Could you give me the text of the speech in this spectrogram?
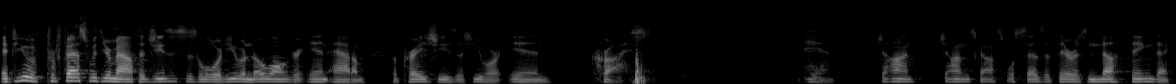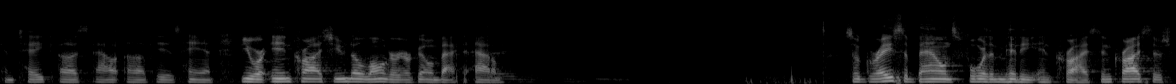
If you have professed with your mouth that Jesus is Lord, you are no longer in Adam, but praise Jesus, you are in Christ. Man, John John's gospel says that there is nothing that can take us out of his hand. If you are in Christ, you no longer are going back to Adam. So grace abounds for the many in Christ. In Christ, there's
